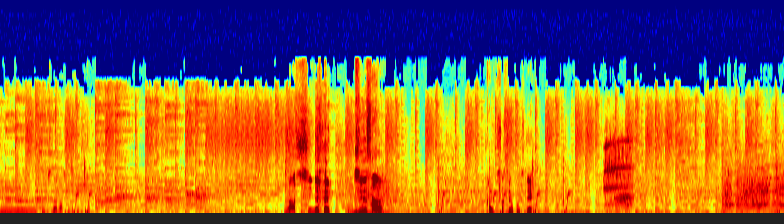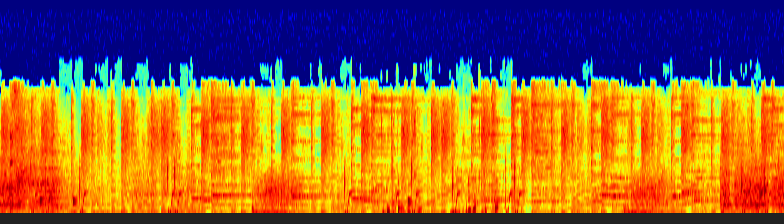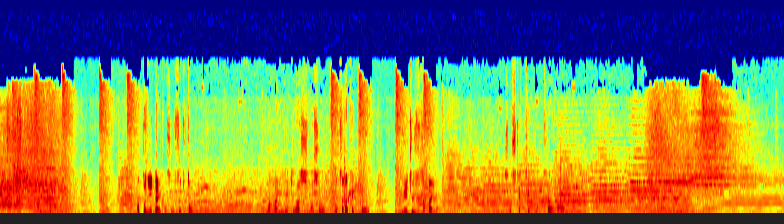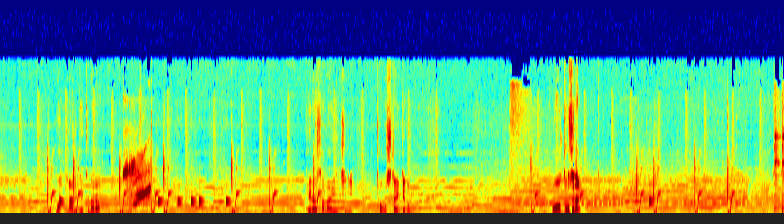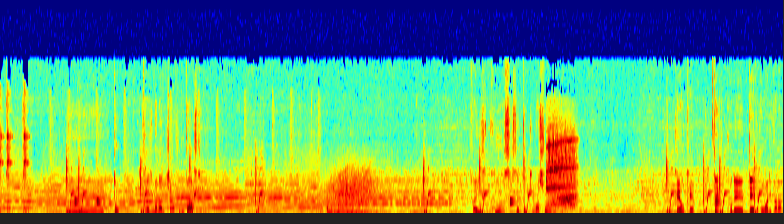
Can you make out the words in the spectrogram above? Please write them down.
うーんこいつだなそうすると。うわ死ぬ。13回復させようこいつで。届くかなこいつで。うんこれが届くか。あと2体かそうすると。まあ反撃はしましょう。こちら結構命中率高いな。そして結構食らうな。まあなるべくなら減らさないうちに倒したいけど。ああ倒せない。えーっとプラズマランチャーフルバースト。回復をさせときましょう。OKOK でこれで終わりかな。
